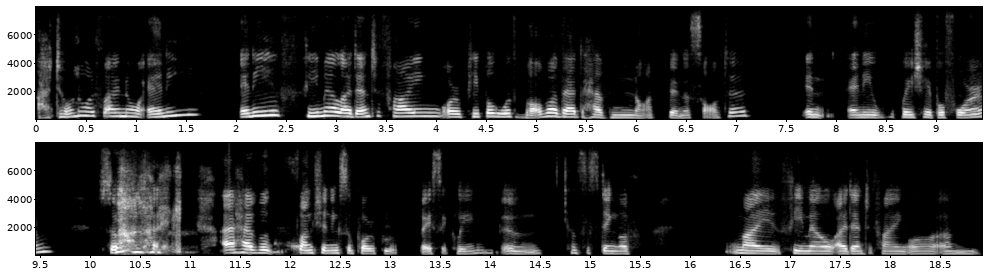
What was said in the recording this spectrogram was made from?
I don't know if I know any any female identifying or people with vulva that have not been assaulted in any way shape or form so like i have a functioning support group basically um, consisting of my female identifying or um,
